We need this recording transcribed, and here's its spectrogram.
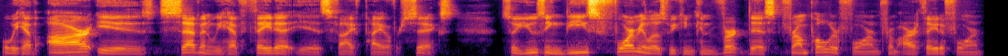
Well, we have r is 7, we have theta is 5 pi over 6. So using these formulas, we can convert this from polar form, from r theta form,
